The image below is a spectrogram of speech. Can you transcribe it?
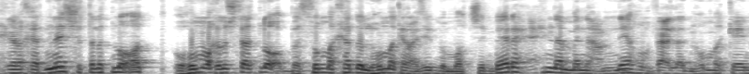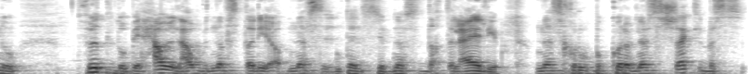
إحنا ما خدناش الثلاث نقط وهم ما خدوش ثلاث نقط بس هم خدوا اللي هم كانوا عايزينه من الماتش. امبارح إحنا منعناهم فعلا إن هم كانوا فضلوا بيحاولوا يلعبوا بنفس الطريقة بنفس ال intensity بنفس الضغط العالي بنفس خروج بالكرة بنفس الشكل بس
